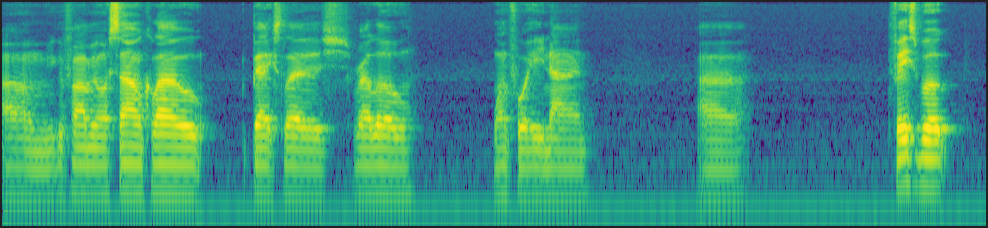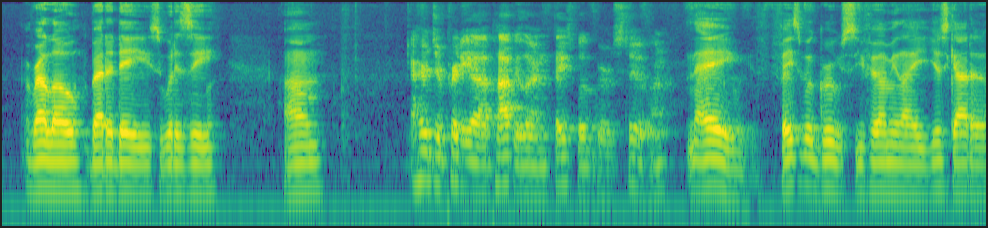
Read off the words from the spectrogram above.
Um, you can find me on SoundCloud backslash Rello one four eight nine. Uh, Facebook Rello Better Days with a Z. Um, I heard you're pretty uh, popular in Facebook groups too. Huh? hey, Facebook groups, you feel me? Like you just gotta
